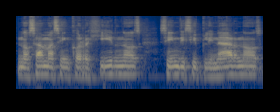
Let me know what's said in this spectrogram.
nos ama sin corregirnos, sin disciplinarnos.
